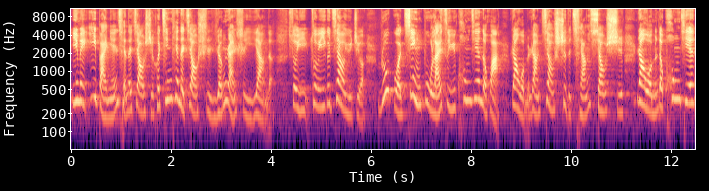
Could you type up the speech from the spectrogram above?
因为一百年前的教室和今天的教室仍然是一样的。所以，作为一个教育者，如果进步来自于空间的话，让我们让教室的墙消失，让我们的空间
